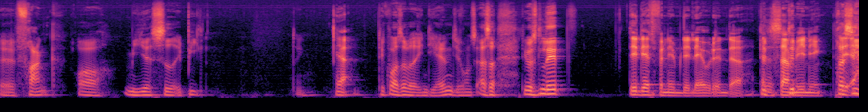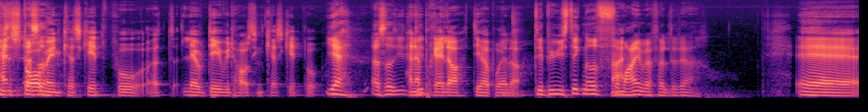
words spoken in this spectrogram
øh, Frank og Mia sidder i bilen. Ja, Det kunne også have været Indiana Jones. Altså, det var sådan lidt, det er lidt for nemt at lave den der det- altså. Det, præcis, han står altså- med en kasket på, at lave David har en kasket på. ja, altså, Han har det, briller, de har briller. det beviste ikke noget for Nej. mig i hvert fald, det der. Øh,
